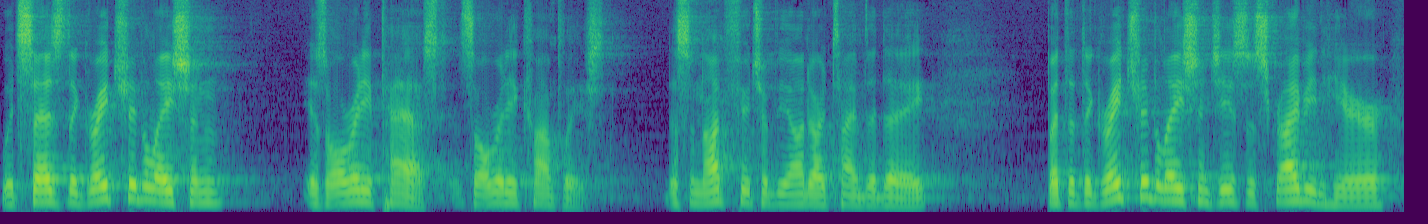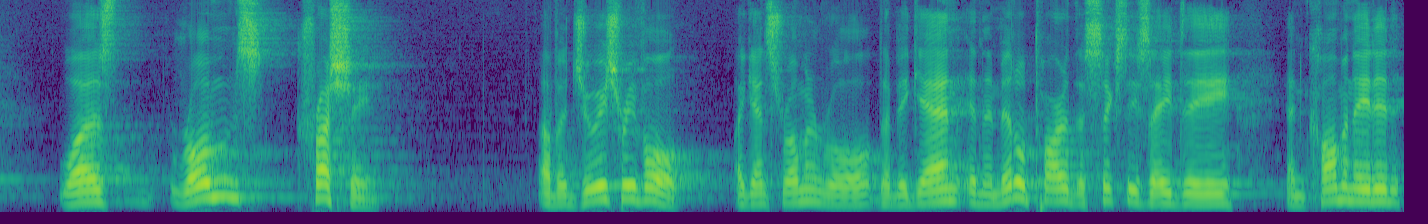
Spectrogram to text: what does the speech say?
which says the Great Tribulation is already past, it's already accomplished. This is not future beyond our time today, but that the Great Tribulation Jesus is describing here was Rome's crushing of a Jewish revolt against Roman rule that began in the middle part of the 60s AD and culminated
